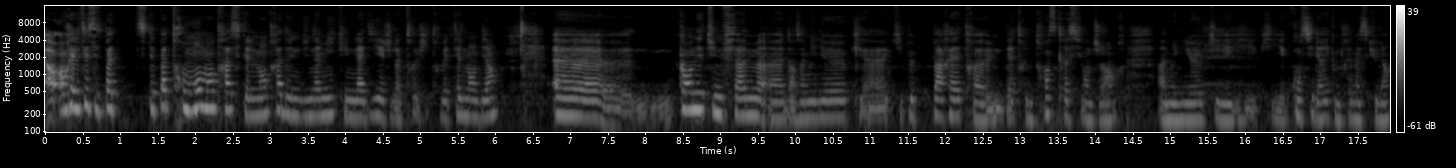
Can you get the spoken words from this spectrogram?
en réalité, c'est pas c'était pas trop mon mantra, c'était le mantra d'une amie qui me l'a dit et je l'ai trouvé tellement bien. Quand on est une femme dans un milieu qui, peut paraître d'être une transgression de genre, un milieu qui, est considéré comme très masculin,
